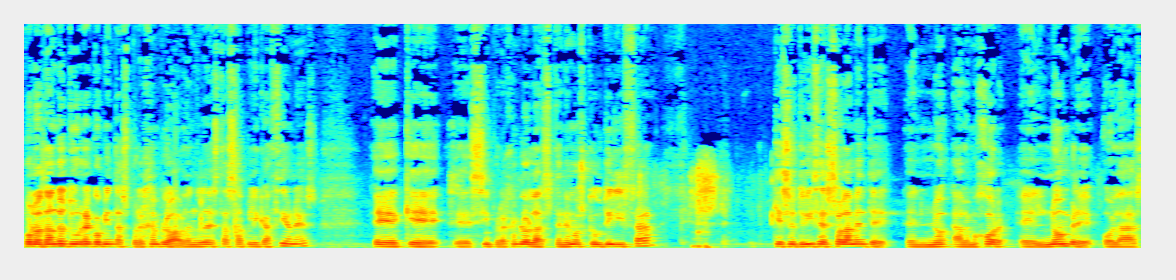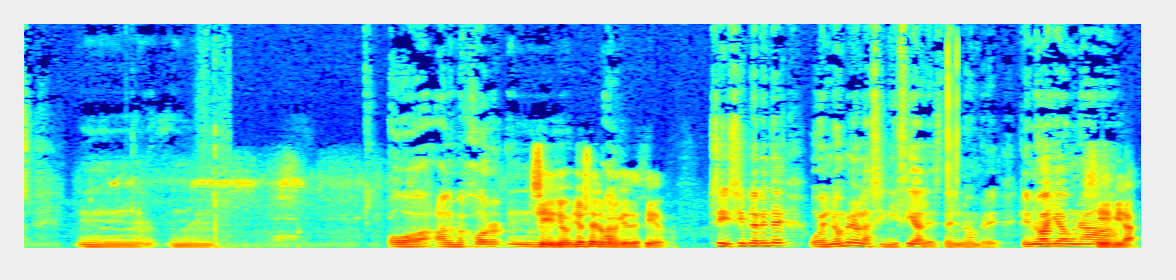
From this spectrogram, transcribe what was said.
Por lo tanto, tú recomiendas, por ejemplo, hablando de estas aplicaciones, eh, que eh, si, por ejemplo, las tenemos que utilizar, que se utilice solamente el a lo mejor el nombre o las mm, mm, o a, lo mejor mm, sí yo, yo, sé lo que me quieres decir. Sí simplemente o el nombre o las iniciales del nombre. Que no haya una sí mira.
